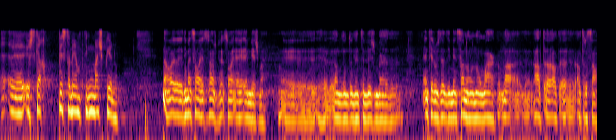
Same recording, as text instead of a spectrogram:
Eh, este carro penso também é um bocadinho mais pequeno. Não, a dimensão é, é a mesma. É, é da mesma. Em termos de dimensão, não, não há alteração.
